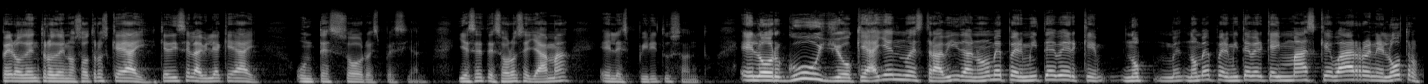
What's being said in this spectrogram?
Pero dentro de nosotros, ¿qué hay? ¿Qué dice la Biblia que hay? Un tesoro especial. Y ese tesoro se llama el Espíritu Santo el orgullo que hay en nuestra vida no me permite ver que no, no, me permite ver que hay más que barro en el otro.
